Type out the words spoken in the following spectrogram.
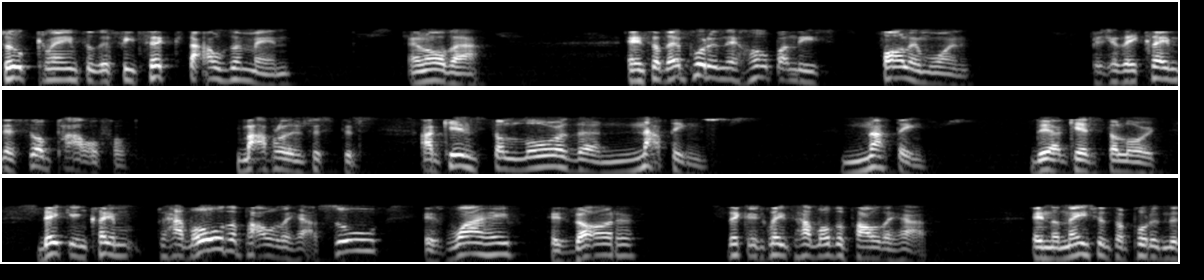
So claim to defeat 6,000 men and all that. And so they're putting their hope on these fallen ones because they claim they're so powerful. My brothers and sisters, against the Lord, they're nothing. Nothing. They're against the Lord. They can claim to have all the power they have. Sue, his wife, his daughter, they can claim to have all the power they have. And the nations are putting the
